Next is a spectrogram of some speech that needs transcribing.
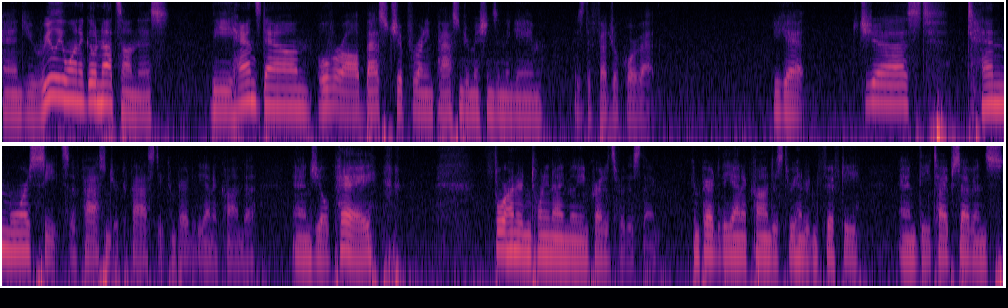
and you really want to go nuts on this, the hands down overall best ship for running passenger missions in the game is the Federal Corvette. You get just 10 more seats of passenger capacity compared to the Anaconda, and you'll pay 429 million credits for this thing, compared to the Anaconda's 350 and the Type 7's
